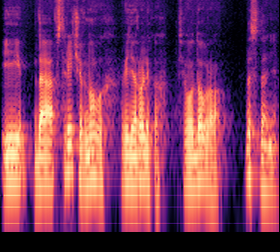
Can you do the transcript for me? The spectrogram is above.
И до встречи в новых видеороликах. Всего доброго. До свидания.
